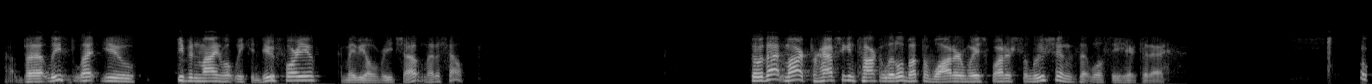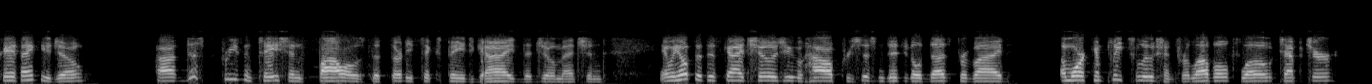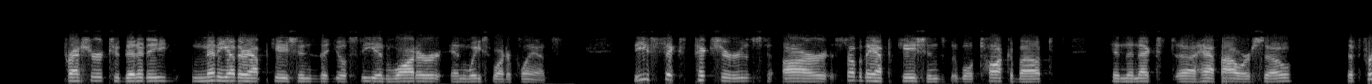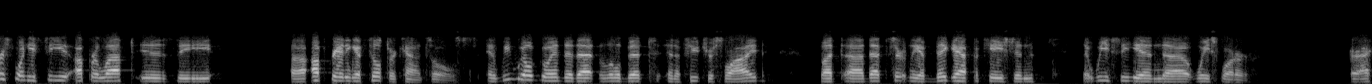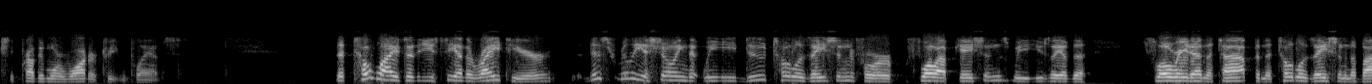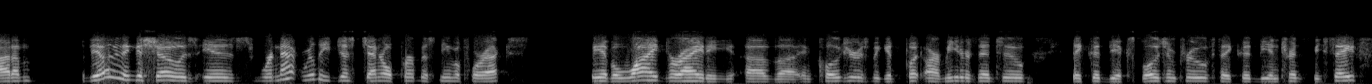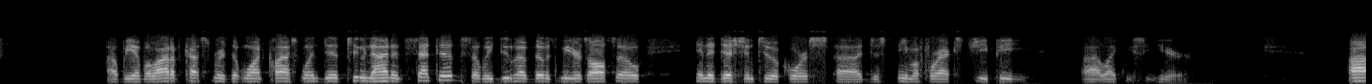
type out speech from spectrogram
uh, but at least let you keep in mind what we can do for you, and maybe you'll reach out and let us help. So with that, Mark, perhaps you can talk a little about the water and wastewater solutions that we'll see here today. Okay, thank you, Joe. Uh, this presentation follows the 36-page guide that Joe mentioned, and we hope that this guide shows you how Precision Digital does provide a more complete solution for level, flow, temperature, pressure, turbidity, many other applications that you'll see in water and wastewater plants. These six pictures are some of the applications that we'll talk about in the next uh, half hour or so. The first one you see upper left is the uh, upgrading of filter consoles. And we will go into that a little bit in a future slide, but uh, that's certainly a big application that we see in uh, wastewater, or actually probably more water treatment plants. The totalizer that you see on the right here, this really is showing that we do totalization for flow applications. We usually have the flow rate on the top and the totalization on the bottom. But the other thing this shows is we're not really just general purpose NEMA 4X. We have a wide variety of uh, enclosures we could put our meters into. They could be explosion proof, they could be intrinsically safe. Uh, we have a lot of customers that want class 1 div 2 non-incendive, so we do have those meters also in addition to, of course, uh, just NEMA 4X GP uh, like we see here.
